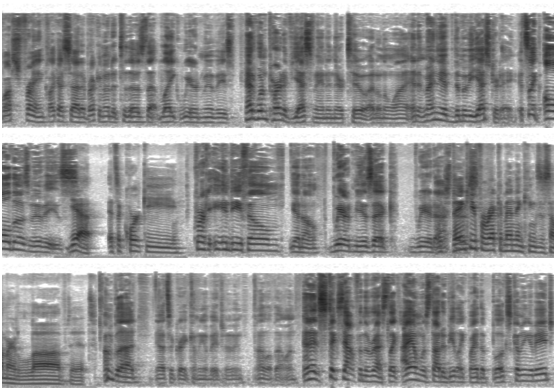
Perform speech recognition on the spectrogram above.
watched Frank, like I said, I recommend it to those that like weird movies. Had one part of Yes Man in there too. I don't know why. And it reminded me of the movie Yesterday. It's like all those movies. Yeah, it's a quirky. Quirky indie film, you know, weird music, weird Which actors. thank you for recommending Kings of Summer. Loved it. I'm glad. Yeah, it's a great coming of age movie. I love that one. And it sticks out from the rest. Like I almost thought it'd be like by the books coming of age,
